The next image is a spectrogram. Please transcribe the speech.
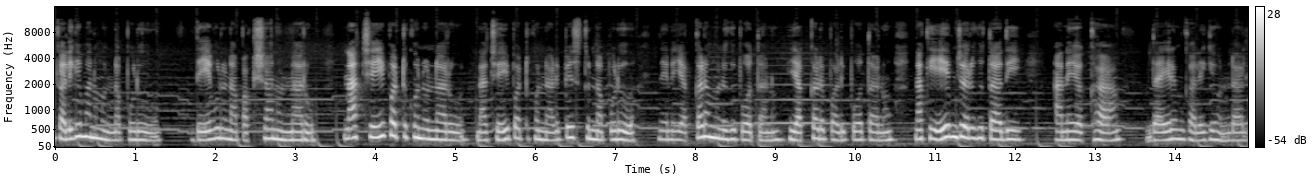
కలిగి మనం ఉన్నప్పుడు దేవుడు నా పక్షాన ఉన్నారు. నా చేయి పట్టుకుని ఉన్నారు. నా చేయి పట్టుకుని నడిపిస్తున్నప్పుడు నేను ఎక్కడ మునిగిపోతాను? ఎక్కడ పడిపోతాను? నాకు ఏం జరుగుతుంది? అనే యొక్క ధైర్యం కలిగి ఉండాలి.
